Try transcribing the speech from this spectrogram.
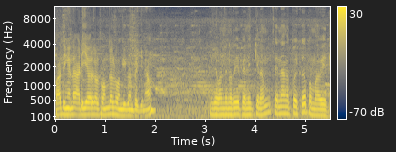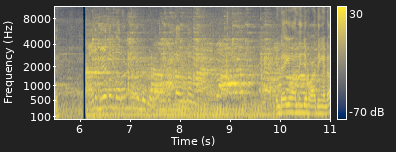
பார்த்தீங்கன்னா அடியவர்கள் பொங்கல் பொங்கி கொண்டிருக்கணும் இங்கே வந்து நிறைய பேர் நிற்கணும் சரி நாங்கள் போய் கேட்போம்மா வீட்டு இன்றைக்கு வந்து இங்கே பார்த்தீங்கன்னா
